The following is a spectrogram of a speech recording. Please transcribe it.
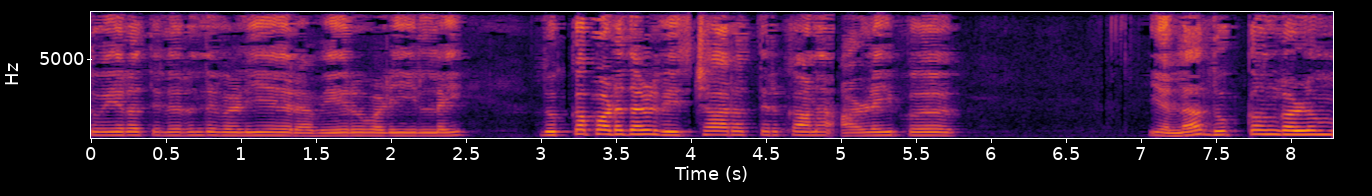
துயரத்திலிருந்து வெளியேற வேறு வழி இல்லை துக்கப்படுதல் விசாரத்திற்கான அழைப்பு. எல்லா துக்கங்களும்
